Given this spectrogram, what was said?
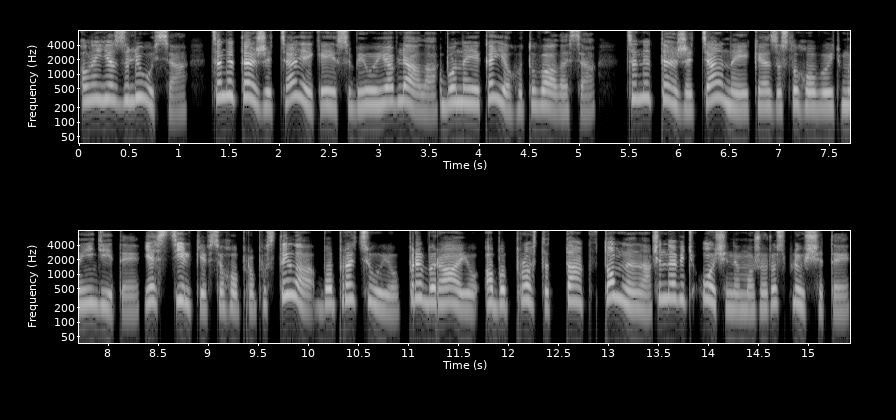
але я злюся. Це не те життя, яке я собі уявляла, або на яке я готувалася. Це не те життя, на яке заслуговують мої діти. Я стільки всього пропустила, бо працюю, прибираю або просто так втомлена, що навіть очі не можу розплющити.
